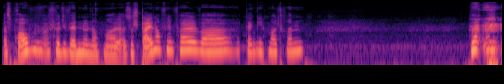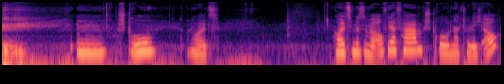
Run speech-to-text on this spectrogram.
Was brauchen wir für die Wände nochmal? Also Stein auf jeden Fall war, denke ich mal, drin. Mm, Stroh und Holz. Holz müssen wir auch wieder farben, Stroh natürlich auch.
